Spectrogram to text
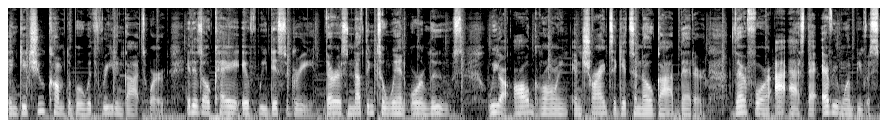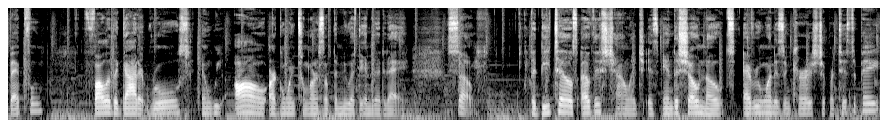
and get you comfortable with reading God's Word. It is okay if we disagree. There is nothing to win or lose. We are all growing and trying to get to know God better. Therefore, I ask that everyone be respectful, follow the guided rules, and we all are going to learn something new at the end of the day. So, the details of this challenge is in the show notes. Everyone is encouraged to participate.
